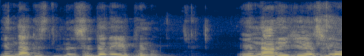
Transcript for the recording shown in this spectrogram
ఇందాక సిద్ధ- సిద్ధనే చెప్పిండు ఎన్ఆర్ఈజిఎస్లో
